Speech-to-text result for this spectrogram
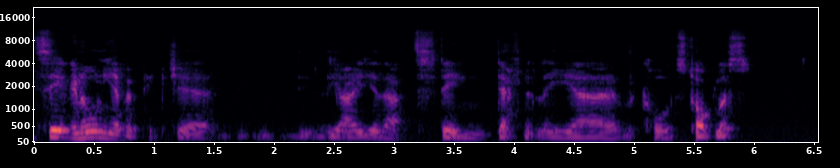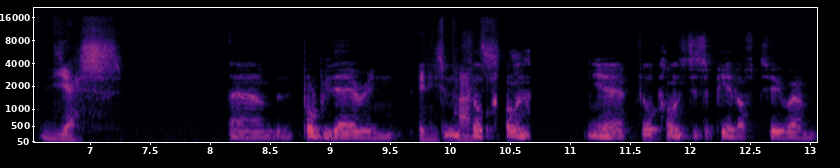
See, I can only ever picture the, idea that Sting definitely uh, records topless. Yes. Um, probably there in in his pants. Phil Collins, yeah, Phil Collins disappeared off to um,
